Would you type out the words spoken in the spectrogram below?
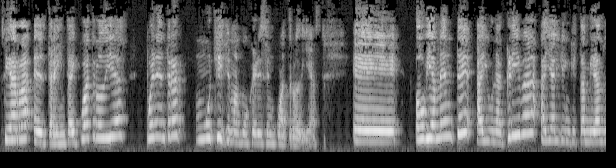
cierra el 34 días. Pueden entrar muchísimas mujeres en cuatro días. Eh, obviamente hay una criba, hay alguien que está mirando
